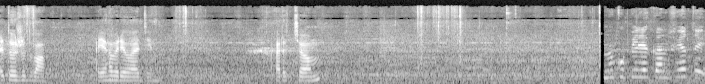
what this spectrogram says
Это уже два. А я говорила один. Артем. Мы купили конфеты,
